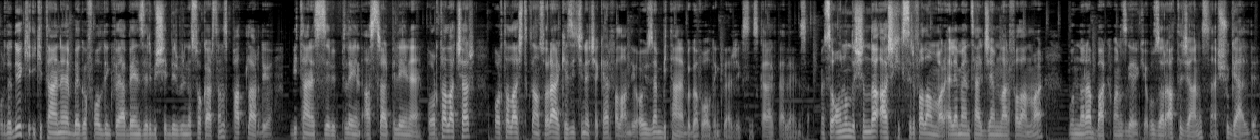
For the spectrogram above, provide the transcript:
burada diyor ki iki tane bag of holding veya benzeri bir şey birbirine sokarsanız patlar diyor. Bir tane size bir plane, astral plane'e portal açar. Portal açtıktan sonra herkesi içine çeker falan diyor. O yüzden bir tane bag of holding vereceksiniz karakterlerinize. Mesela onun dışında aşk iksiri falan var. Elemental gemler falan var. Bunlara bakmanız gerekiyor. Bu zarı atacağınız, yani şu geldi.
